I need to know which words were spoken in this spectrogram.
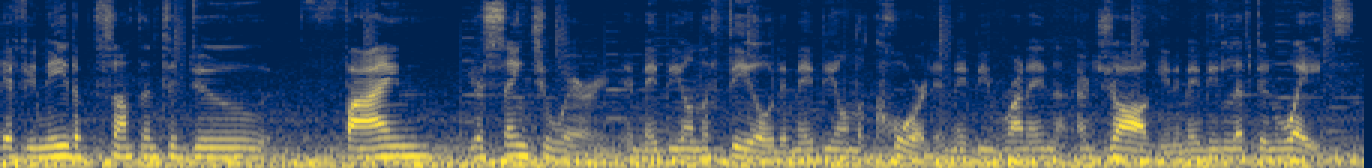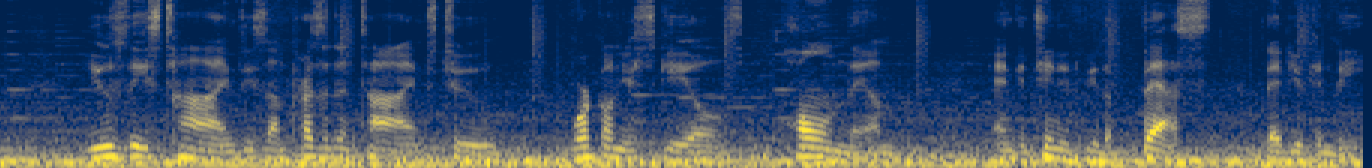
If you need something to do find your sanctuary. It may be on the field it may be on the court it may be running or jogging it may be lifting weights. Use these times, these unprecedented times, to work on your skills, hone them, and continue to be the best that you can be.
